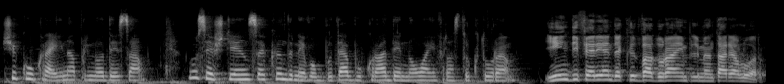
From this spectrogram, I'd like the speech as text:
și cu Ucraina prin Odessa. Nu se știe însă când ne vom putea bucura de noua infrastructură. Indiferent de cât va dura implementarea lor,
